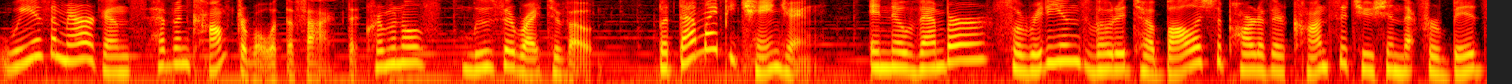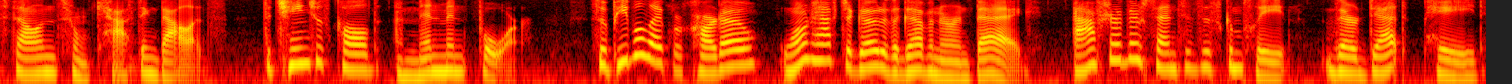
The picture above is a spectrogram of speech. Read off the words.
we as Americans have been comfortable with the fact that criminals lose their right to vote. But that might be changing. In November, Floridians voted to abolish the part of their constitution that forbids felons from casting ballots. The change was called Amendment 4. So people like Ricardo won't have to go to the governor and beg. After their sentence is complete, their debt paid,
